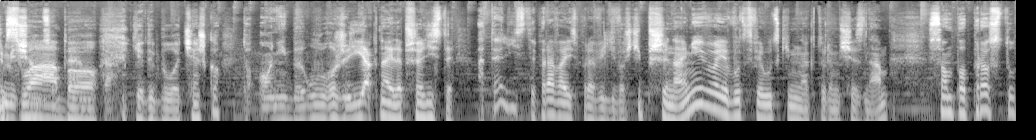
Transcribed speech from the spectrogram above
im słabo, temu, tak. kiedy było ciężko, to oni by ułożyli jak najlepsze listy. A te listy Prawa i Sprawiedliwości, przynajmniej w województwie łódzkim, na którym się znam, są po prostu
